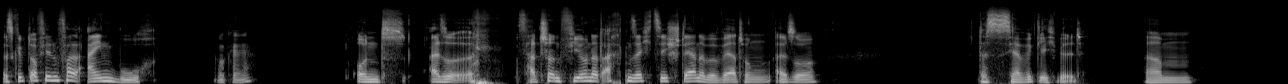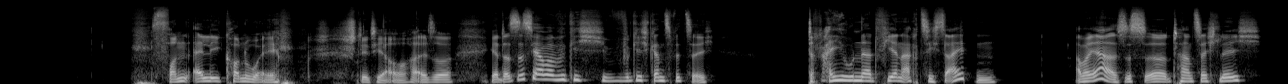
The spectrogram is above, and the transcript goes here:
Es gibt auf jeden Fall ein Buch. Okay. Und also, es hat schon 468 Sterne Bewertungen. Also, das ist ja wirklich wild. Ähm, von Ellie Conway steht hier auch. Also, ja, das ist ja aber wirklich, wirklich ganz witzig. 384 Seiten. Aber ja, es ist äh, tatsächlich.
